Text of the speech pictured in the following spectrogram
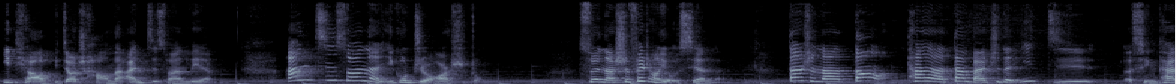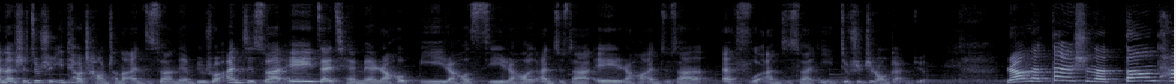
一条比较长的氨基酸链，氨基酸呢一共只有二十种。所以呢是非常有限的，但是呢，当它的蛋白质的一级形态呢是就是一条长长的氨基酸链，比如说氨基酸 A 在前面，然后 B，然后 C，然后氨基酸 A，然后氨基酸 F，氨基酸 E，就是这种感觉。然后呢，但是呢，当它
